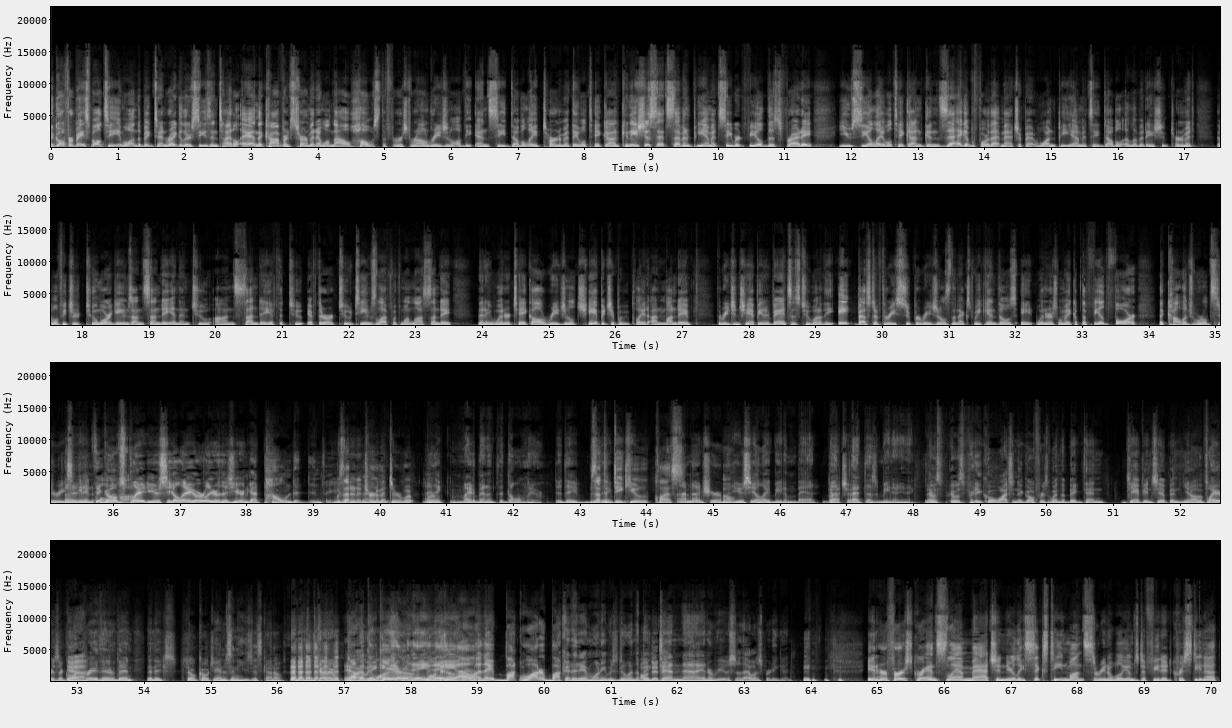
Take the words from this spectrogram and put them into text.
The Gopher baseball team won the Big Ten regular season title and the conference tournament and will now host the first round regional of the NCAA tournament. They will take on Canisius at 7 p.m. at Siebert Field this Friday. UCLA will take on Gonzaga before that matchup at 1 p.m. It's a double elimination tournament that will feature two more games on Sunday and then two on Sunday. If the two if there are two teams left with one loss Sunday, then a winner take all regional championship will be played on Monday. The region champion advances to one of the eight best of three super regionals the next weekend. Those eight winners will make up the field for the College World Series I in think the Omaha. Gophers played UCLA earlier this year and got pounded, didn't they? Was that in a uh, tournament or what? I think it might have been at the Dome here. Did they? is that they, the DQ class? I'm not sure, but oh. UCLA beat them bad. But Gotcha. that doesn't mean anything. It was it was pretty cool watching the Gophers win the Big Ten championship, and you know the players are going Yeah. crazy, and then then they show Coach Anderson, he's just kind of kind of Yeah, but they get cater, out- they they uh, there. they buck water bucketed him when he was doing the Oh, Big? Ten uh, interview, so that was pretty good. In her first Grand Slam match in nearly 16 months, Serena Williams defeated Kristyna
